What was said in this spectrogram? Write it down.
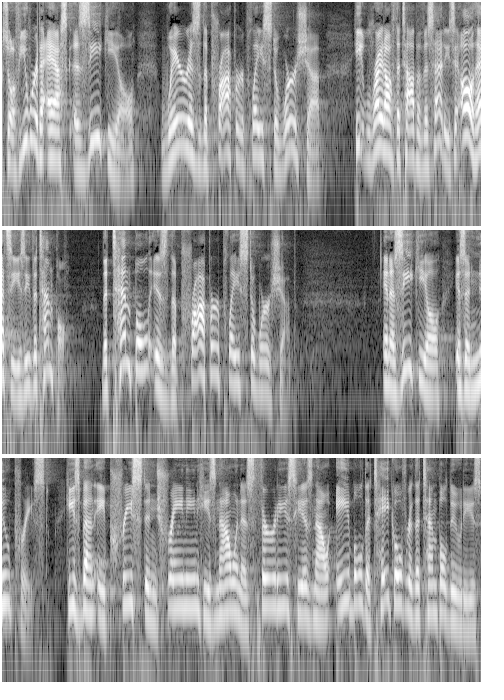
So if you were to ask Ezekiel, where is the proper place to worship? He, right off the top of his head, he'd say, Oh, that's easy, the temple. The temple is the proper place to worship. And Ezekiel is a new priest. He's been a priest in training. He's now in his 30s. He is now able to take over the temple duties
